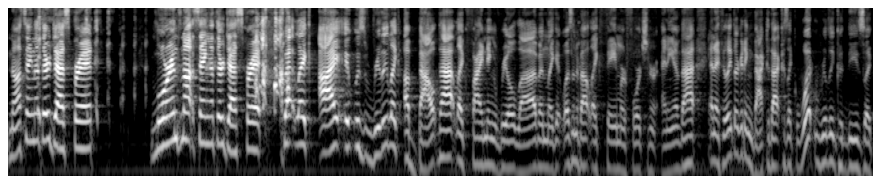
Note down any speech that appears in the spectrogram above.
Not saying that they're desperate. Lauren's not saying that they're desperate, but like I, it was really like about that, like finding real love, and like it wasn't about like fame or fortune or any of that. And I feel like they're getting back to that because like, what really could these like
